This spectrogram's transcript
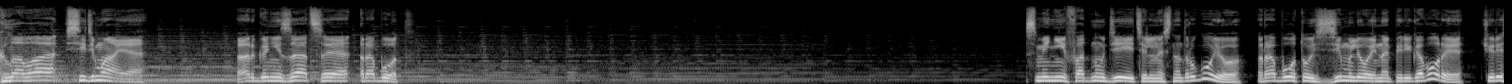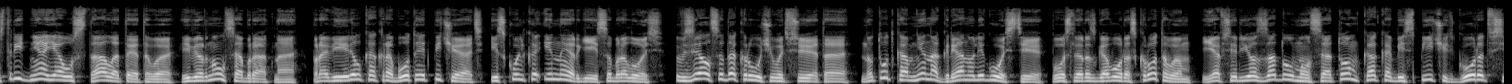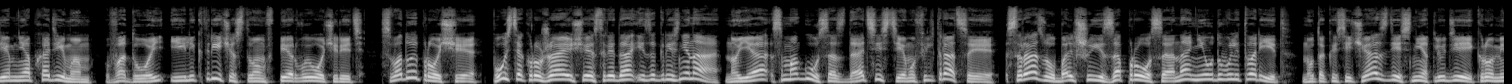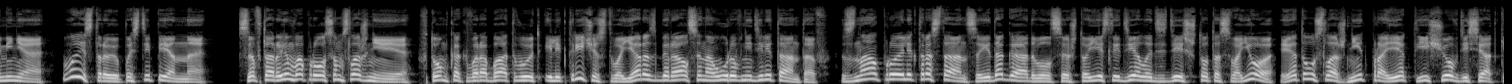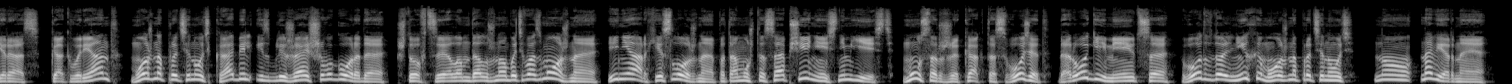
Глава 7. Организация работ. Сменив одну деятельность на другую, работу с землей на переговоры, через три дня я устал от этого и вернулся обратно. Проверил, как работает печать и сколько энергии собралось. Взялся докручивать все это, но тут ко мне нагрянули гости. После разговора с Кротовым я всерьез задумался о том, как обеспечить город всем необходимым – водой и электричеством в первую очередь. С водой проще, пусть окружающая среда и загрязнена, но я смогу создать систему фильтрации. Сразу большие запросы она не удовлетворит. Ну так и сейчас здесь нет людей, кроме меня. Выстрою постепенно. Со вторым вопросом сложнее. В том, как вырабатывают электричество, я разбирался на уровне дилетантов. Знал про электростанции и догадывался, что если делать здесь что-то свое, это усложнит проект еще в десятки раз. Как вариант, можно протянуть кабель из ближайшего города, что в целом должно быть возможно, и не архисложно, потому что сообщение с ним есть. Мусор же как-то свозят, дороги имеются, вот вдоль них и можно протянуть. Ну, наверное.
